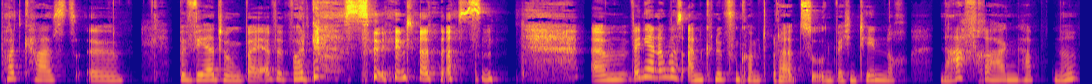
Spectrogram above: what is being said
Podcast-Bewertung äh, bei Apple Podcasts zu hinterlassen. Ähm, wenn ihr an irgendwas anknüpfen kommt oder zu irgendwelchen Themen noch Nachfragen habt, ne,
